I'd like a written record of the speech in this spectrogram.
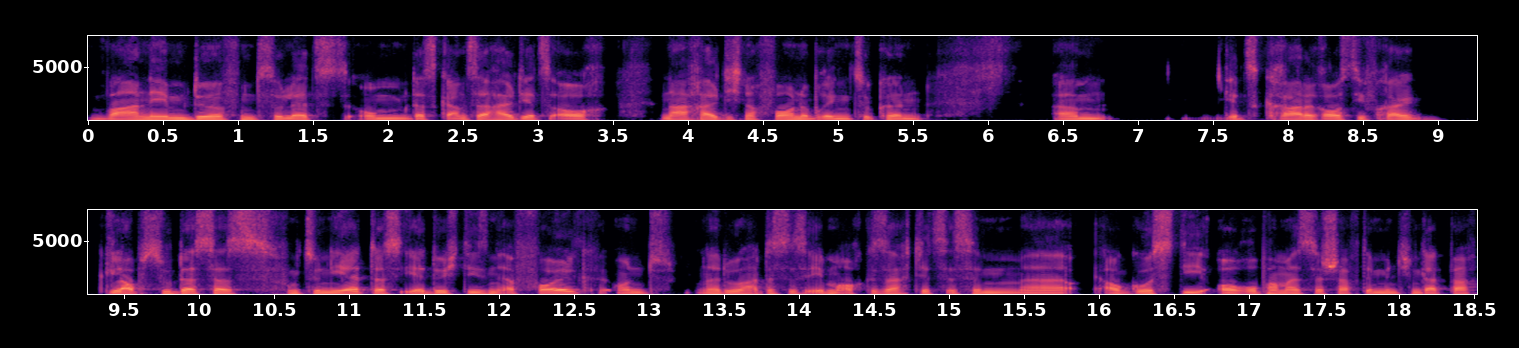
wahrnehmen dürfen zuletzt, um das Ganze halt jetzt auch nachhaltig nach vorne bringen zu können. Ähm, jetzt gerade raus die Frage, glaubst du, dass das funktioniert, dass ihr durch diesen Erfolg und ne, du hattest es eben auch gesagt, jetzt ist im äh, August die Europameisterschaft in München-Gladbach,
